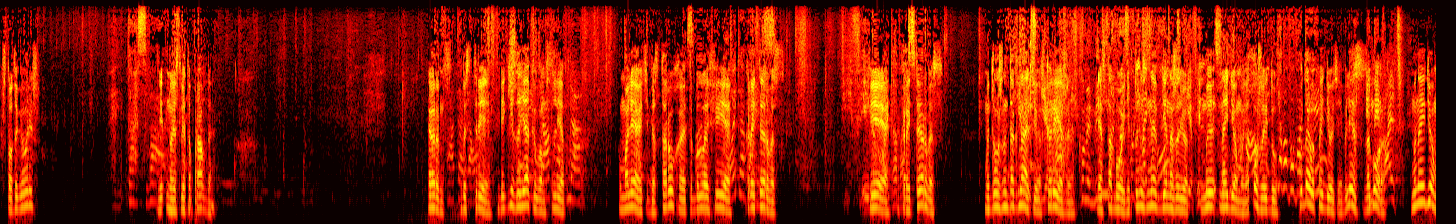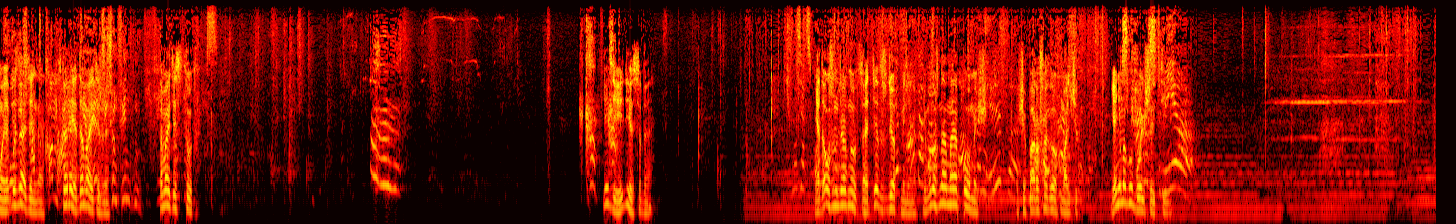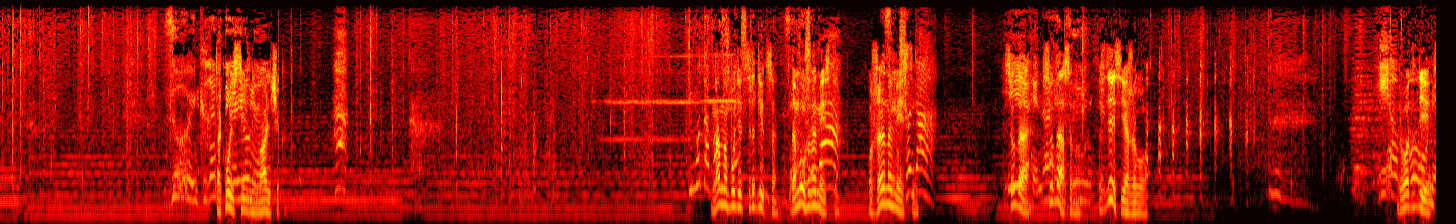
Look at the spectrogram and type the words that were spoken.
Что ты говоришь? Но если это правда... Эрнст, быстрее, беги за Яковом вслед. Умоляю тебя, старуха, это была фея Крейтервес. Фея Крейтервес? Мы должны догнать ее, скорее же. Я с тобой, никто не знает, где она живет. Мы найдем ее, я тоже иду. Куда вы пойдете? В лес, за город. Мы найдем ее обязательно. Скорее, давайте же. Давайте тут. Иди, иди сюда. Я должен вернуться, отец ждет меня. Ему нужна моя помощь. Еще пару шагов, мальчик. Я не могу больше идти. Такой сильный мальчик. Мама будет сердиться. Да мы уже на месте. Уже на месте. Сюда, сюда, сынок. Здесь я живу. Вот здесь.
